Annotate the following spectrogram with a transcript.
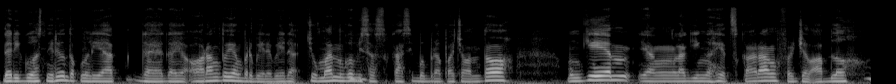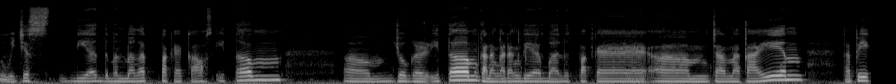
dari gue sendiri untuk ngelihat gaya-gaya orang tuh yang berbeda-beda. Cuman gue bisa kasih beberapa contoh mungkin yang lagi ngehit sekarang Virgil Abloh which is dia demen banget pakai kaos hitam um, jogger hitam kadang-kadang dia balut pakai um, celana kain tapi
